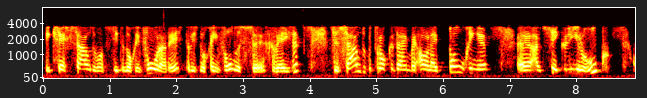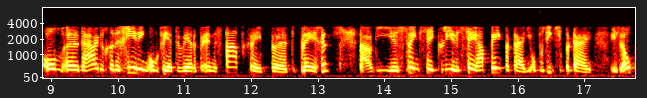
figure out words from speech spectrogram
Ik zeg zouden, want ze zitten nog in voorarrest. Er is nog geen vonnis uh, gewezen. Ze zouden betrokken zijn bij allerlei pogingen uh, uit seculiere hoek om uh, de huidige regering omver te werpen en een staatsgreep te plegen. Nou, die streng seculiere CHP-partij, die oppositiepartij, is ook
